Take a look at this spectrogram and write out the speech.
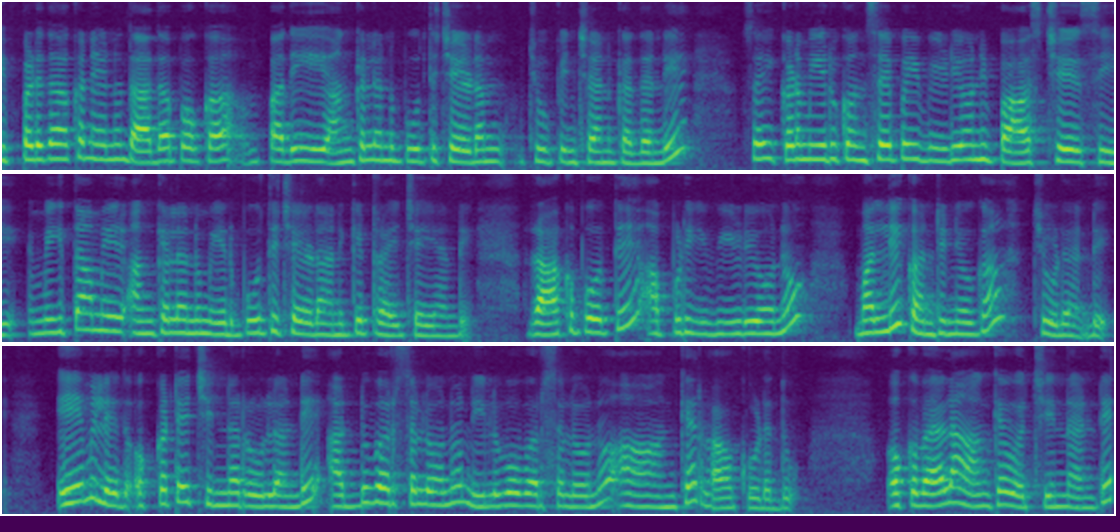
ఇప్పటిదాకా నేను దాదాపు ఒక పది అంకెలను పూర్తి చేయడం చూపించాను కదండి. సో ఇక్కడ మీరు కొంతసేపు ఈ వీడియోని పాస్ చేసి మిగతా మీ అంకెలను మీరు పూర్తి చేయడానికి ట్రై చేయండి. రాకపోతే అప్పుడు ఈ వీడియోను మళ్ళీ కంటిన్యూగా చూడండి. ఏమి లేదు ఒక్కటే చిన్న రూల్ అండి. అడ్డు వరుసలోను నిలువ వరుసలోను ఆ అంకె రాకూడదు. ఒకవేళ ఆ అంకె వచ్చిందంటే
